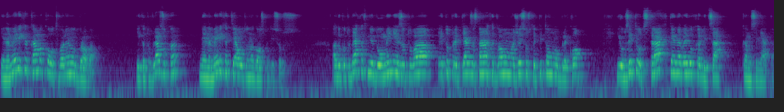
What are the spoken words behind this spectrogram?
И намериха камъка отвален от гроба. И като влязоха, не намериха тялото на Господ Исус. А докато бяха в недоумение за това, ето пред тях застанаха двама мъже с ослепително облекло. И обзети от страх, те наведоха лица към земята.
